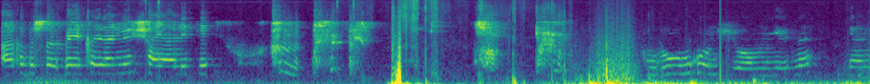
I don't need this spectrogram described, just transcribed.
Arkadaşlar Berkay ölmüş hayaleti. Ruhu konuşuyor onun yerine. Yani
